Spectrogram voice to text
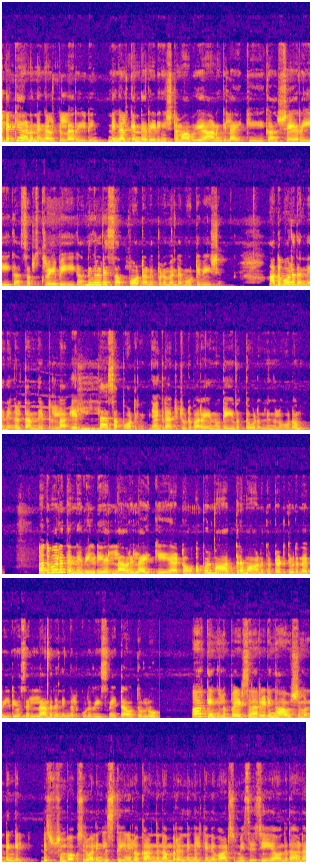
ഇതൊക്കെയാണ് നിങ്ങൾക്കുള്ള റീഡിംഗ് നിങ്ങൾക്ക് എന്റെ റീഡിംഗ് ഇഷ്ടമാവുകയാണെങ്കിൽ ലൈക്ക് ചെയ്യുക ഷെയർ ചെയ്യുക സബ്സ്ക്രൈബ് ചെയ്യുക. നിങ്ങളുടെ സപ്പോർട്ടാണ് എപ്പോഴും എന്റെ മോട്ടിവേഷൻ അതുപോലെ തന്നെ നിങ്ങൾ തന്നിട്ടുള്ള എല്ലാ സപ്പോർട്ടിനും ഞാൻ ഗ്രാറ്റിറ്റ്യൂഡ് പറയുന്നു ദൈവത്തോടും നിങ്ങളോടും. അതുപോലെ തന്നെ വീഡിയോ എല്ലാവരും ലൈക്ക് ചെയ്യുക കേട്ടോ. അപ്പോൾ മാത്രമാണ് തൊട്ടടുത്ത് വരുന്ന വീഡിയോസ് എല്ലാം തന്നെ നിങ്ങൾ കൂടി റീസണേറ്റ് ആവത്തുള്ളൂ. ആർക്കെങ്കിലും പേഴ്സണൽ റീഡിംഗ് ആവശ്യമുണ്ടെങ്കിൽ ഡിസ്ക്രിപ്ഷൻ ബോക്സിലോ അല്ലെങ്കിൽ സ്ക്രീനിലോ കാണുന്ന നമ്പറിൽ നിങ്ങൾക്ക് എന്നെ വാട്സപ്പ് മെസ്സേജ് ചെയ്യാവുന്നതാണ്.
